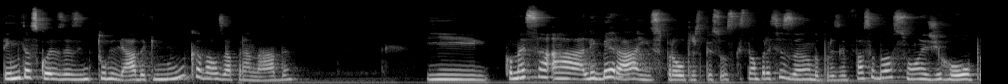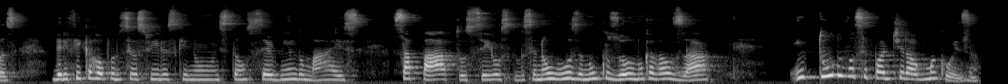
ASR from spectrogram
Tem muitas coisas às vezes entulhadas que nunca vai usar para nada. E começa a liberar isso para outras pessoas que estão precisando. Por exemplo, faça doações de roupas, verifica a roupa dos seus filhos que não estão servindo mais, sapatos seus que você não usa, nunca usou, nunca vai usar. Em tudo você pode tirar alguma coisa.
